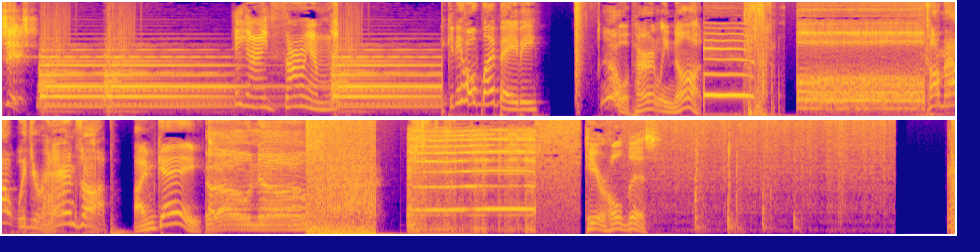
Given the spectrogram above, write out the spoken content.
want it? Hey guys, sorry I'm late. Can you hold my baby? Oh, apparently not. Oh! Come out with your hands up! I'm gay. Oh no! Here, hold this.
